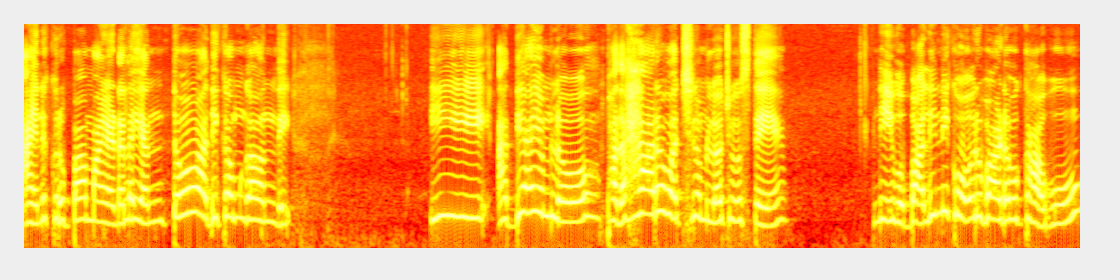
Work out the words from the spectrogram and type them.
ఆయన కృప మా ఎడల ఎంతో అధికంగా ఉంది. ఈ అధ్యాయంలో పదహారవ వచనంలో చూస్తే నీవు బలిని కోరువాడవు కావు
